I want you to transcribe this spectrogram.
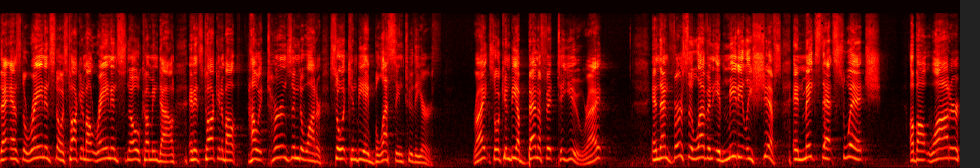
that as the rain and snow, it's talking about rain and snow coming down, and it's talking about how it turns into water so it can be a blessing to the earth, right? So it can be a benefit to you, right? And then verse 11 immediately shifts and makes that switch about water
